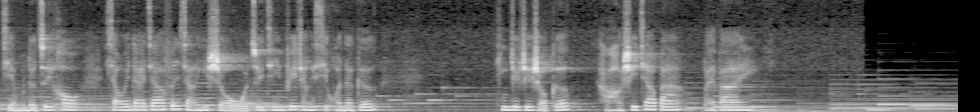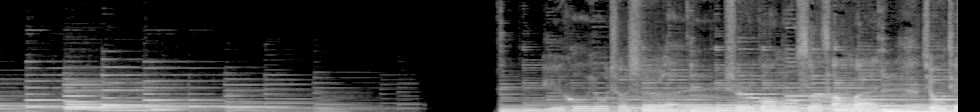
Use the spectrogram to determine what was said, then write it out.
节目的最后，想为大家分享一首我最近非常喜欢的歌。听着这首歌，好好睡觉吧。拜拜。雨后有车驶来，驶过暮色苍白，旧铁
